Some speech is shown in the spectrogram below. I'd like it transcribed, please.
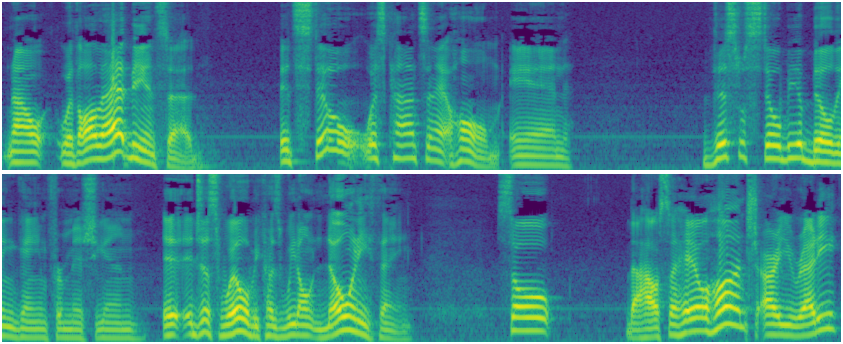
Now, with all that being said, it's still Wisconsin at home, and this will still be a building game for Michigan. It, it just will because we don't know anything. So, the House of Hail Hunch, are you ready?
